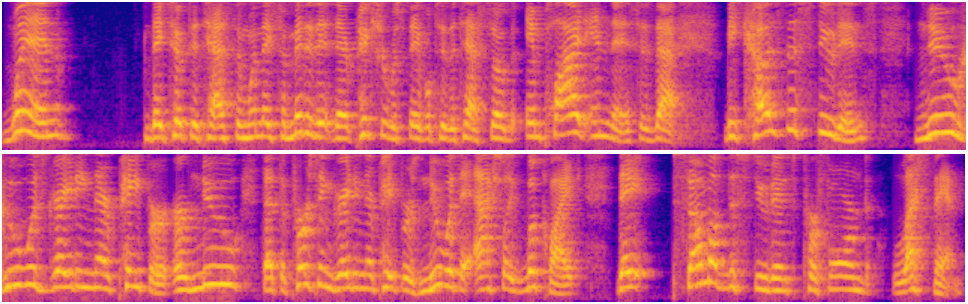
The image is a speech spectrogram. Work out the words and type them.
when they took the test and when they submitted it, their picture was stapled to the test. So implied in this is that because the students knew who was grading their paper or knew that the person grading their papers knew what they actually looked like, they, some of the students performed less than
